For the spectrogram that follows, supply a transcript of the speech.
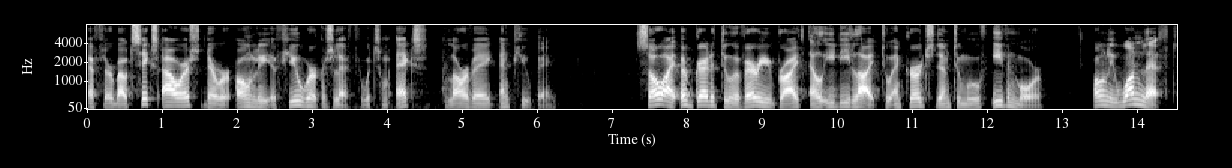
After about 6 hours, there were only a few workers left with some eggs, larvae and pupae. So I upgraded to a very bright LED light to encourage them to move even more. Only one left.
